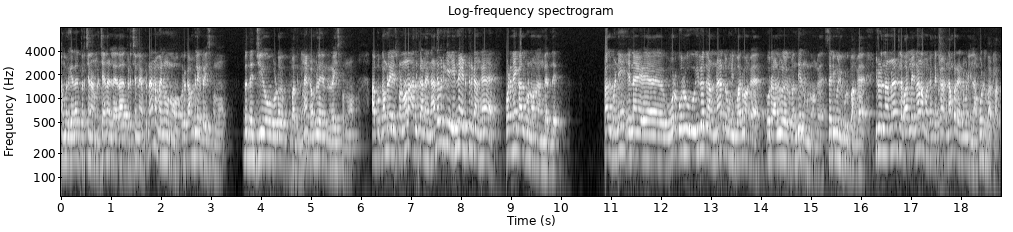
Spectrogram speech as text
நம்மளுக்கு ஏதாவது பிரச்சனை நம்ம சேனலில் ஏதாவது பிரச்சனை அப்படின்னா நம்ம என்ன பண்ணுவோம்? ஒரு கம்ப்ளைண்ட் ரைஸ் பண்ணுவோம். இப்போ இந்த ஜியோவோட பார்த்துக்கலாம் கம்ப்ளைண்ட் ரைஸ் பண்ணுவோம். அப்போ கம்ப்ளைண்ட் ரைஸ் பண்ணோம்னா அதுக்கான நடவடிக்கை என்ன எடுத்திருக்காங்க? உடனே கால் பண்ணுவாங்க அங்கேருந்து. கால் பண்ணி என்ன ஒரு ஒரு இருபத்தி நாலு மணி நேரத்தில் உங்களுக்கு வருவாங்க. ஒரு அலுவலர் வந்து என்ன பண்ணுவாங்க? சரி பண்ணி கொடுப்பாங்க. இருபத்தி நாலு நேரத்தில் வரலைன்னா நமக்கு அந்த நம்பரை என்ன பண்ணிடலாம்? போட்டு பார்க்கலாம்.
